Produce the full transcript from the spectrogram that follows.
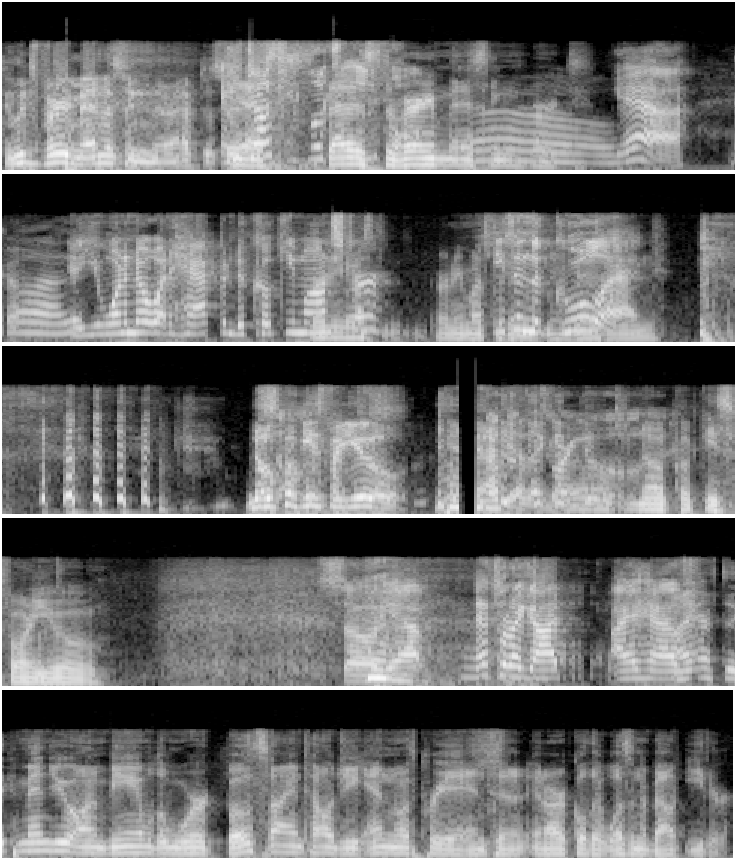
He looks very menacing there, I have to say. He yes, does, he looks that is the very menacing Bert. Yeah. God. Yeah, you want to know what happened to Cookie Ernie Monster? must, Ernie must He's in the gulag. No So- cookies for you. No cookies for you. No cookies for you. So yeah, that's what I got. I have. I have to commend you on being able to work both Scientology and North Korea into an article that wasn't about either.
